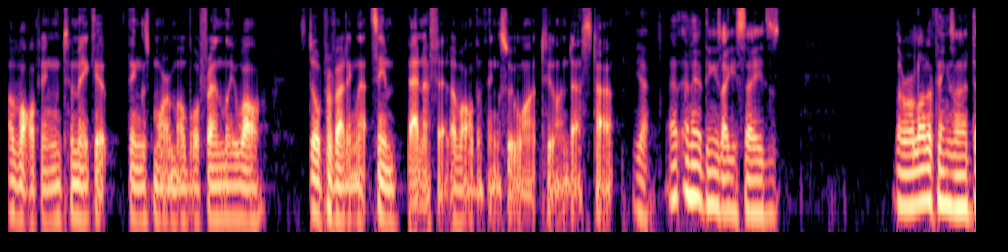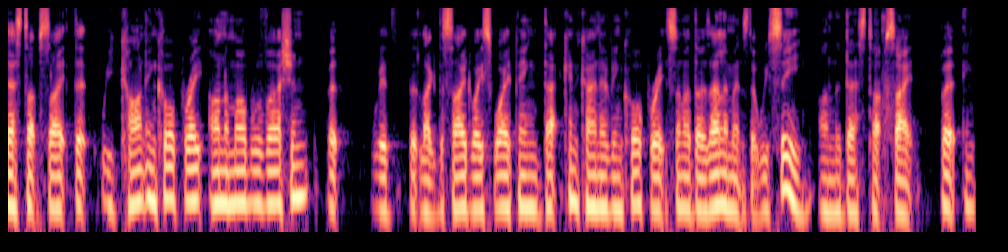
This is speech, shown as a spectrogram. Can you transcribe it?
evolving to make it things more mobile friendly while still providing that same benefit of all the things we want to on desktop Yeah, and, and the thing is, like you say, is there are a lot of things on a desktop site that we can't incorporate on a mobile version, but with the, like the sideways swiping, that can kind of incorporate some of those elements that we see on the desktop site, but in,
